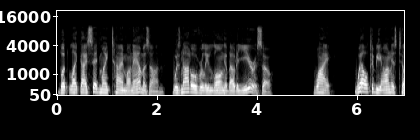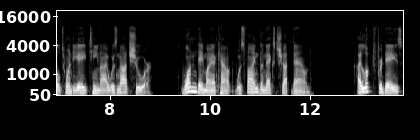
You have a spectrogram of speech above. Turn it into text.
But like I said my time on Amazon was not overly long about a year or so. Why? Well to be honest till 2018 I was not sure. One day my account was fine the next shut down. I looked for days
